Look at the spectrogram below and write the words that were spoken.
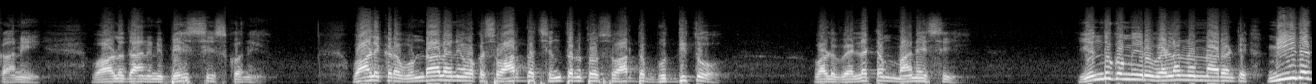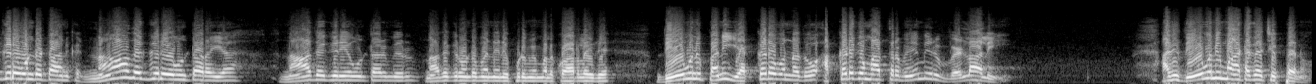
కానీ వాళ్ళు దానిని బేస్ చేసుకొని వాళ్ళు ఇక్కడ ఉండాలనే ఒక స్వార్థ చింతనతో స్వార్థ బుద్ధితో వాళ్ళు వెళ్ళటం మానేసి ఎందుకు మీరు వెళ్ళనన్నారంటే మీ దగ్గర ఉండటానికి నా దగ్గరే ఉంటారయ్యా నా దగ్గరే ఉంటారు మీరు నా దగ్గర ఉండమని నేను ఎప్పుడు మిమ్మల్ని కోరలేదే. దేవుని పని ఎక్కడ ఉన్నదో అక్కడికి మాత్రమే మీరు వెళ్ళాలి. అది దేవుని మాటగా చెప్పాను.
